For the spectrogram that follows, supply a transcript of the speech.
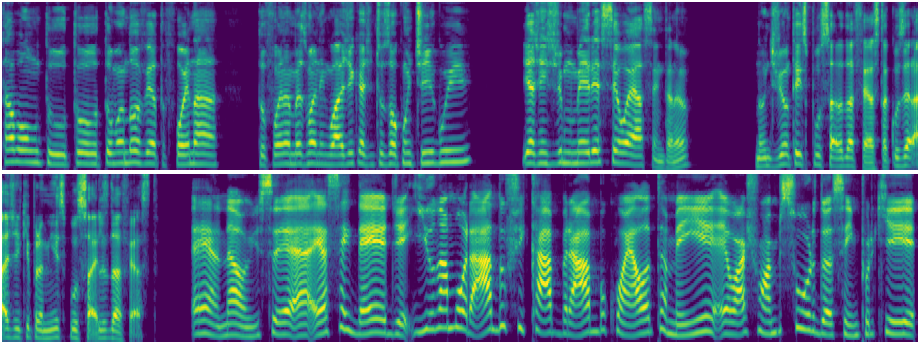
tá bom, tu, tu, tu mandou ver, tu foi na. Tu foi na mesma linguagem que a gente usou contigo e. E a gente mereceu essa, entendeu? Não deviam ter expulsado da festa. A cuzeragem aqui pra mim é expulsar eles da festa. É, não, isso é essa ideia de. E o namorado ficar brabo com ela também, eu acho um absurdo, assim, porque.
